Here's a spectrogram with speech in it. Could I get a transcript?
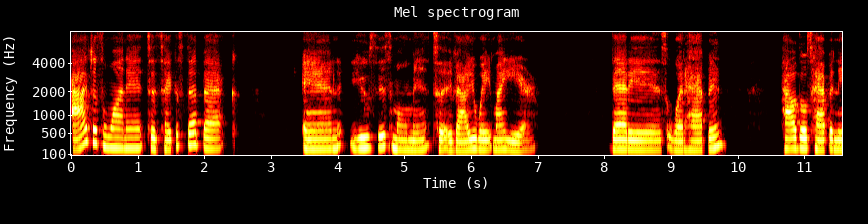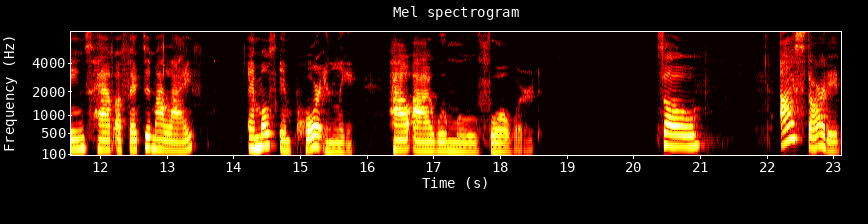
I just wanted to take a step back and use this moment to evaluate my year. That is what happened, how those happenings have affected my life, and most importantly, how I will move forward. So, I started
